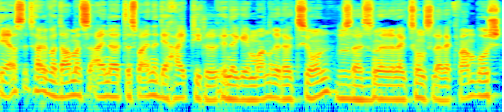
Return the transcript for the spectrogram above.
der erste Teil war damals einer, das war einer der Hype-Titel in der Game One Redaktion. Das heißt, der Redaktionsleiter Quambusch,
